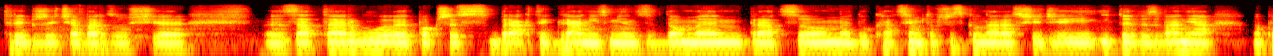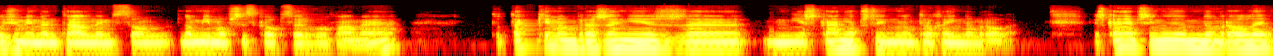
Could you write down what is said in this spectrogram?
tryb życia bardzo się zatarł poprzez brak tych granic między domem, pracą, edukacją, to wszystko naraz się dzieje i te wyzwania na poziomie mentalnym są no, mimo wszystko obserwowane, to takie mam wrażenie, że mieszkania przyjmują trochę inną rolę. Mieszkania przyjmują inną rolę,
